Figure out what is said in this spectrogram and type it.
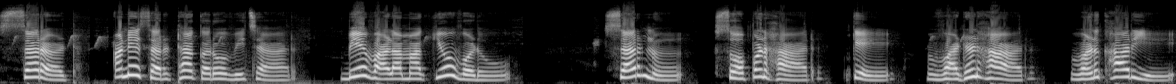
સરઠ અને સરઠા કરો વિચાર. બે વાળામાં કયો વડો સરનો સોપણહાર કે વાઢણહાર? વણખારીએ.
